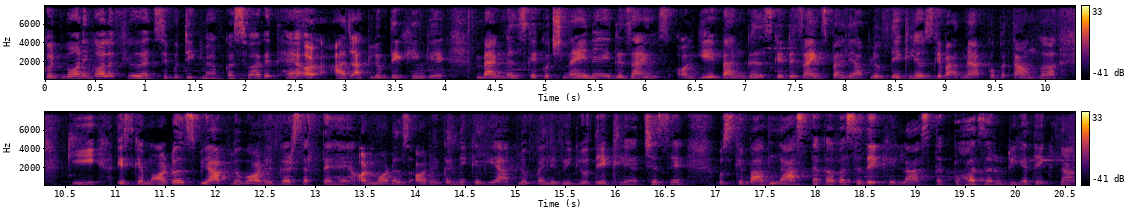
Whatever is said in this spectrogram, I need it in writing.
Good morning all of you H C boutique में आपका स्वागत है और आज आप लोग देखेंगे बैंगल्स के कुछ नए नए डिज़ाइंस और ये बैंगल्स के डिज़ाइंस पहले आप लोग देख लें, उसके बाद मैं आपको बताऊँगा कि इसके मॉडल्स भी आप लोग ऑर्डर कर सकते हैं और मॉडल्स ऑर्डर करने के लिए आप लोग पहले वीडियो देख लें अच्छे से। उसके बाद लास्ट तक अवश्य देखें। लास्ट तक बहुत ज़रूरी है देखना।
